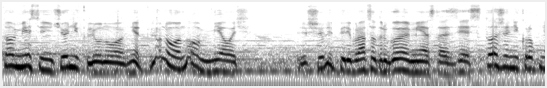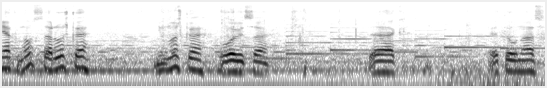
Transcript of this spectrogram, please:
Том месте ничего не клюнуло. Нет, клюнуло, но мелочь. Решили перебраться в другое место. Здесь тоже не крупняк, но сорожка немножко ловится. Так, это у нас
